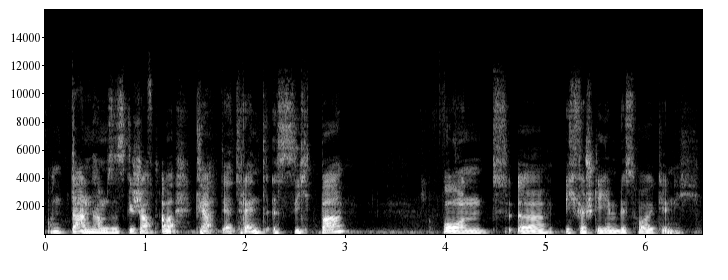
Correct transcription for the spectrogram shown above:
Und dann haben sie es geschafft. Aber klar, der Trend ist sichtbar und äh, ich verstehe ihn bis heute nicht.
